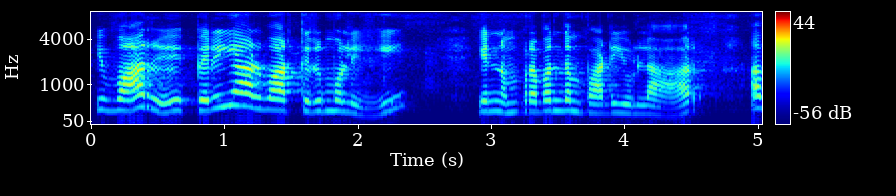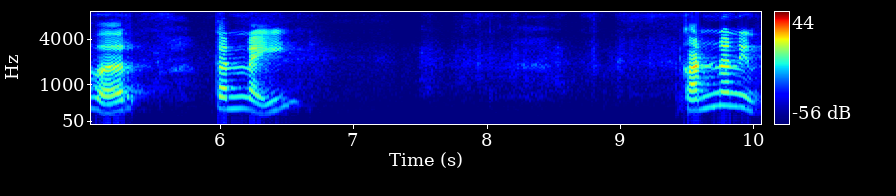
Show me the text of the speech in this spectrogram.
இவ்வாறு பெரியாழ்வார் திருமொழி என்னும் பிரபந்தம் பாடியுள்ளார். அவர் தன்னை கண்ணனின்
